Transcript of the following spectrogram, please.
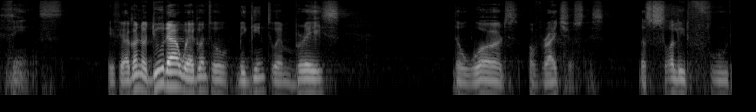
things. If we are going to do that, we're going to begin to embrace the words of righteousness, the solid food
